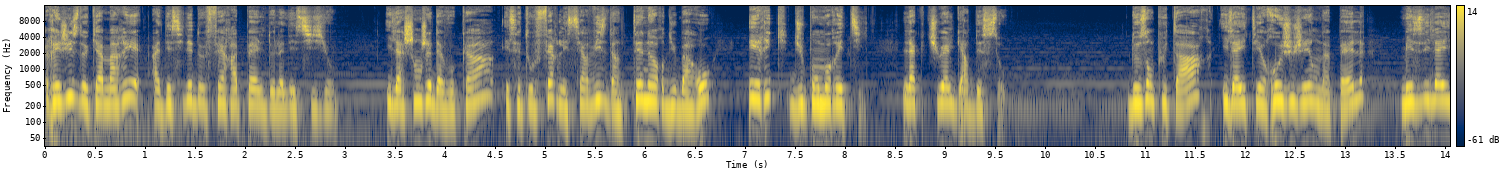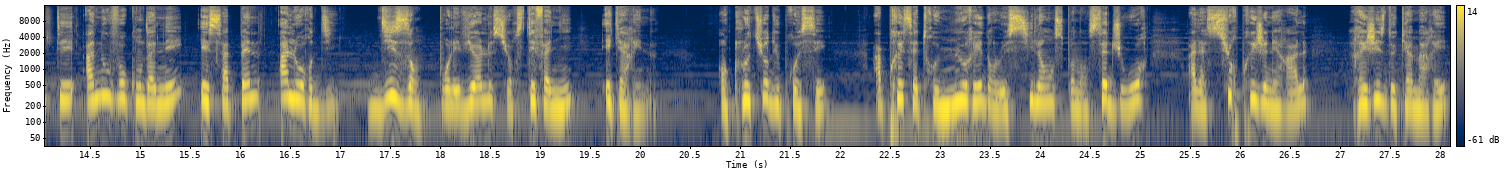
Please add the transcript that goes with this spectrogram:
Régis de Camaret a décidé de faire appel de la décision. Il a changé d'avocat et s'est offert les services d'un ténor du barreau, Éric Dupont-Moretti, l'actuel garde des Sceaux. Deux ans plus tard, il a été rejugé en appel, mais il a été à nouveau condamné et sa peine alourdie. Dix ans pour les viols sur Stéphanie et Karine. En clôture du procès, après s'être muré dans le silence pendant sept jours, à la surprise générale, Régis de Camaret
